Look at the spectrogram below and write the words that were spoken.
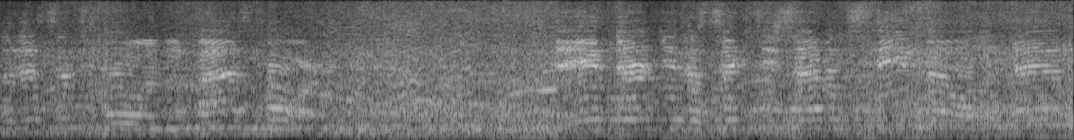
the distance for the fast four. Dave Durkee, the 67, Steve Bell, the 10,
